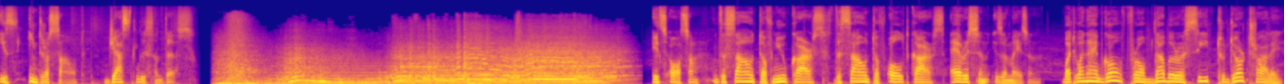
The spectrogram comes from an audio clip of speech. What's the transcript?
is intro sound. Just listen this. It's awesome. The sound of new cars, the sound of old cars, everything is amazing. But when I'm going from WRC to Dirt Rally,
